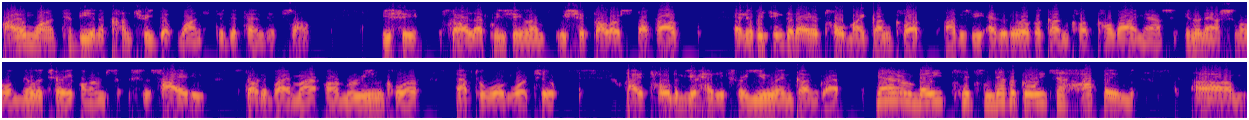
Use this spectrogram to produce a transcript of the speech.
I want to be in a country that wants to defend itself. You see, so I left New Zealand. We shipped all our stuff out, and everything that I had told my gun club. I was the editor of a gun club called IMAS, International Military Arms Society, started by our Marine Corps after World War II. I told them you're headed for a UN gun grab. No, mate, it's never going to happen. Um,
